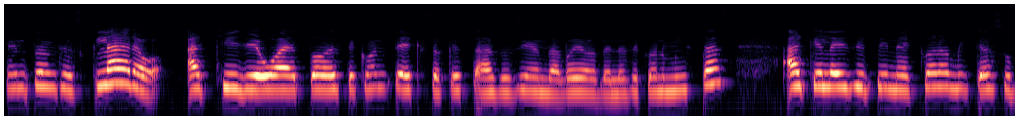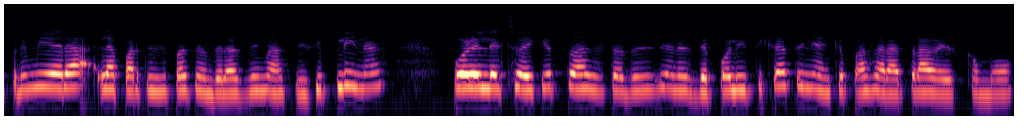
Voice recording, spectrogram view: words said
Entonces, claro, aquí llevó a todo este contexto que estaba sucediendo alrededor de los economistas a que la disciplina económica suprimiera la participación de las demás disciplinas por el hecho de que todas estas decisiones de política tenían que pasar a través como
